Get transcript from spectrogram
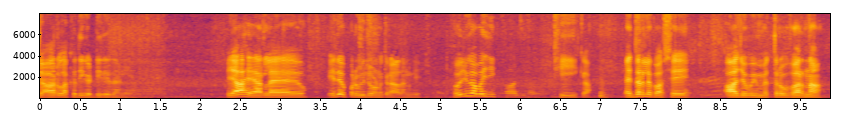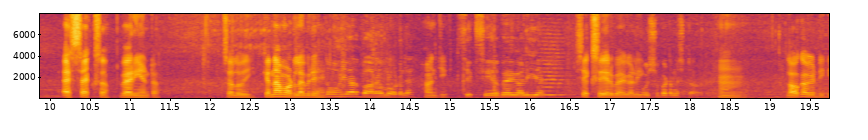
4 ਲੱਖ ਦੀ ਗੱਡੀ ਦੇ ਆ। 50000 ਲੈ ਆਇਓ ਇਹਦੇ ਉੱਪਰ ਵੀ ਲੋਨ ਕਰਾ ਦੇਣਗੇ। ਹੋ ਜਾਊਗਾ ਬਾਈ ਜੀ? ਹਾਂਜੀ ਹਾਂ। ਠੀਕ ਆ। ਇਧਰਲੇ ਪਾਸੇ ਆ ਜਾਓ ਵੀ ਮਿੱਤਰੋ ਵਰਨਾ। SX ਵੇਰੀਐਂਟ ਚਲੋ ਜੀ ਕਿੰਨਾ ਮਾਡਲ ਹੈ ਵੀਰੇ ਇਹ? 2012 ਮਾਡਲ ਹੈ। ਹਾਂਜੀ। 6 에ਅਰ ਬੈਗ ਵਾਲੀ ਹੈ। 6 에ਅਰ ਬੈਗ ਵਾਲੀ। ਪੁਸ਼ ਬਟਨ ਸਟਾਰਟ ਹੂੰ ਲੌਕ ਆ ਗੱਡੀ?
